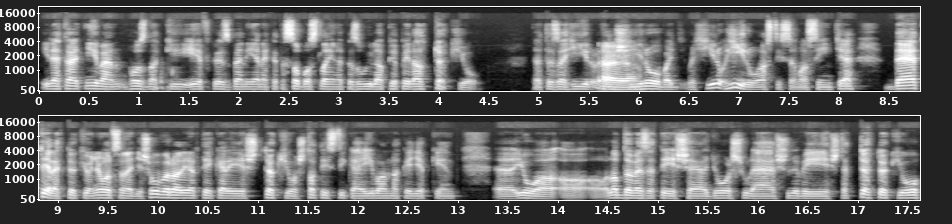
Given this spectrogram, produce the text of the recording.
illetve hát nyilván hoznak ki évközben ilyeneket, a Szoboszlainak az új lapja például tök jó. Tehát ez a híró, nem is híró, vagy, vagy híró, híró, azt hiszem a szintje, de tényleg tök jó 81-es overall értékelés, tök jó statisztikái vannak egyébként, jó a, a, a labdavezetése, a gyorsulás, lövés, tehát tök, tök jó,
